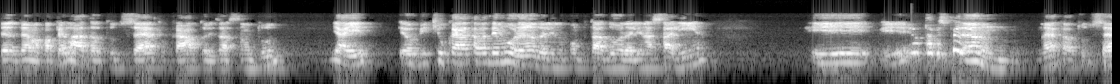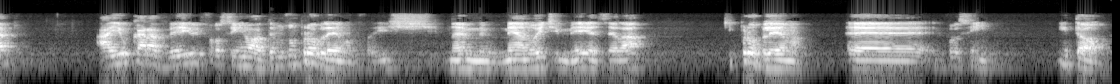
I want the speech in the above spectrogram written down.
deu uma papelada, tudo certo, carro, autorização, tudo. E aí eu vi que o cara tava demorando ali no computador, ali na salinha, e, e eu tava esperando, né, tava tudo certo. Aí o cara veio e falou assim, ó, temos um problema. Eu falei, ixi, né, meia-noite e meia, sei lá, que problema? É, ele falou assim, então,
